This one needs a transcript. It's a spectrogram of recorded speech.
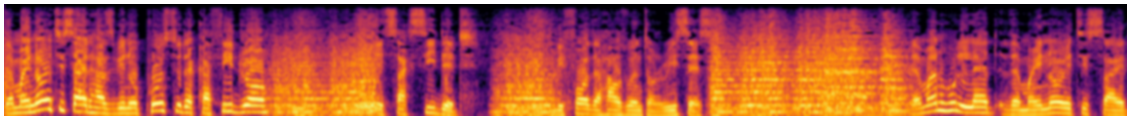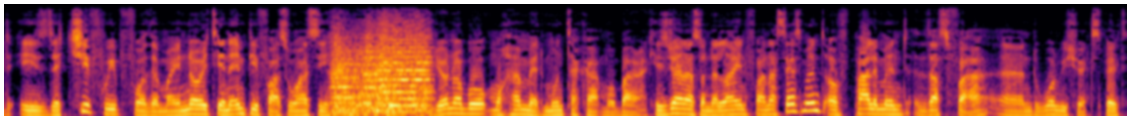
The minority side has been opposed to the cathedral. It succeeded before the House went on recess. The man who led the minority side is the chief whip for the minority and MP for Asawase, the Honorable Mohammed Muntaka Mubarak. He's joining us on the line for an assessment of Parliament thus far and what we should expect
